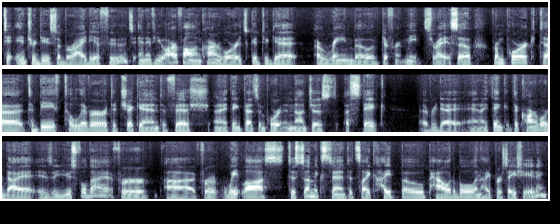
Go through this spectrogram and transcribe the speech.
to introduce a variety of foods, and if you are following carnivore, it's good to get a rainbow of different meats, right? So from pork to, to beef to liver to chicken to fish, and I think that's important, and not just a steak every day. And I think the carnivore diet is a useful diet for uh, for weight loss. To some extent, it's like hypo palatable and hyper satiating.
